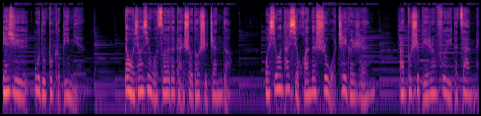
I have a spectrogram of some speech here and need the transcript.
也许误读不可避免，但我相信我所有的感受都是真的。我希望他喜欢的是我这个人，而不是别人赋予的赞美。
